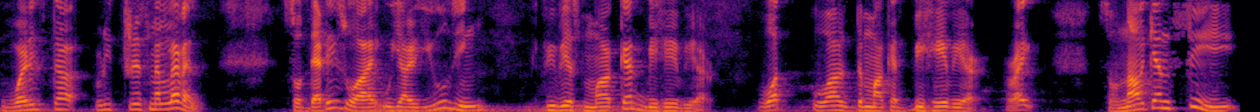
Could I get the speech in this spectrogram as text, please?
what is the retracement level? So that is why we are using previous market behavior. What was the market behavior right? So now you can see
